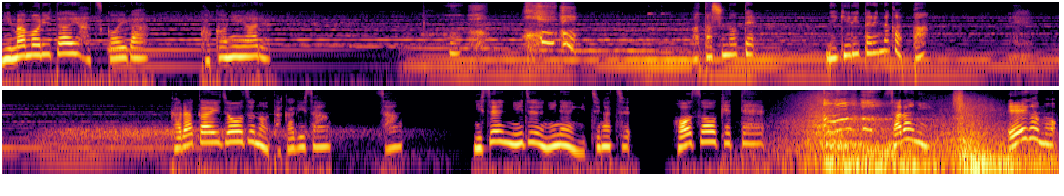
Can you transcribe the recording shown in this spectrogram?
見守りたい初恋がここにある。私の手握り足りなかった？からかい上手の高木さん3 2022年1月放送決定。さらに映画も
